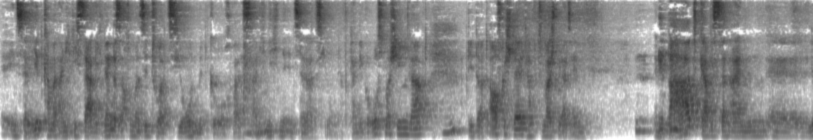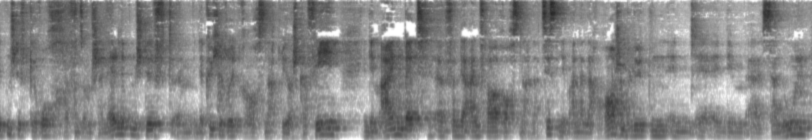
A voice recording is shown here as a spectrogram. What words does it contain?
äh, installiert, kann man eigentlich nicht sagen. Ich nenne das auch immer Situation mit Geruch, weil es ist eigentlich nicht eine Installation. Ich habe kleine Geruchsmaschinen gehabt, mhm. die dort aufgestellt, habe zum Beispiel als in im Bad gab es dann einen äh, Lippenstiftgeruch von so einem Chanel-Lippenstift. Ähm, in der Küche roch es nach Brioche Café. In dem einen Bett äh, von der einen Frau roch es nach Narzissen, im anderen nach Orangenblüten. In, äh, in dem äh, Saloon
